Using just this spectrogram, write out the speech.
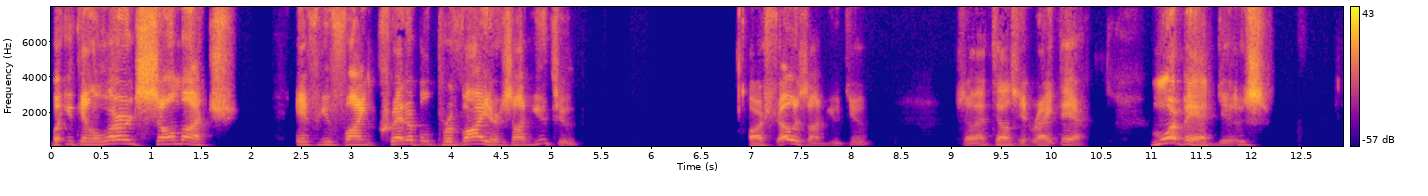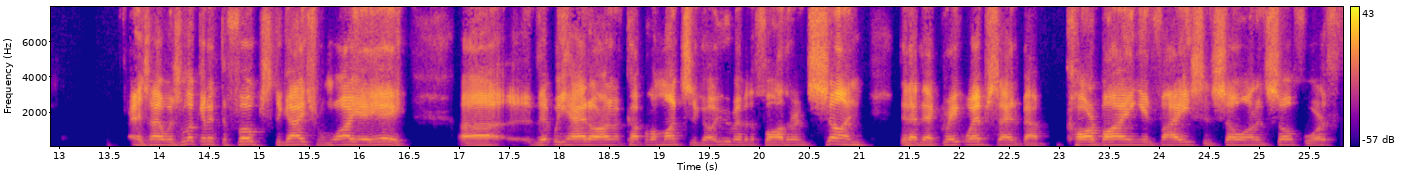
but you can learn so much if you find credible providers on YouTube. Our show is on YouTube. So that tells you right there. More bad news. As I was looking at the folks, the guys from YAA uh, that we had on a couple of months ago, you remember the father and son that had that great website about car buying advice and so on and so forth.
